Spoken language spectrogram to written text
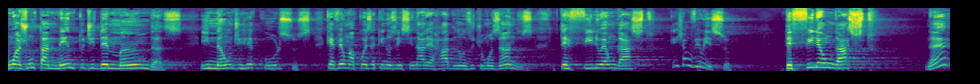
um ajuntamento de demandas e não de recursos. Quer ver uma coisa que nos ensinaram errado nos últimos anos? Ter filho é um gasto. Quem já ouviu isso? Ter filho é um gasto, né?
